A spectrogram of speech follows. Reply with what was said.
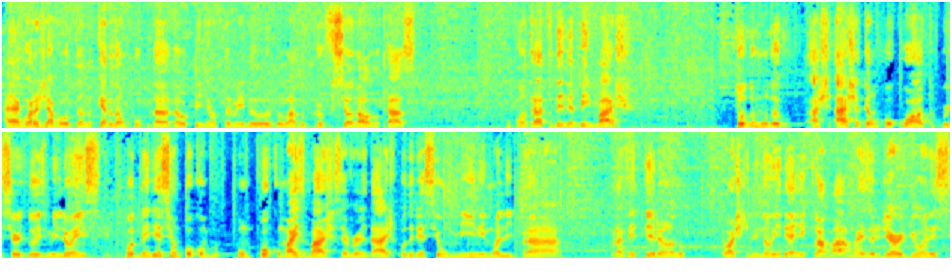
Aí agora já voltando, quero dar um pouco da, da opinião também do, do lado profissional, no caso. O contrato dele é bem baixo. Todo mundo acha até um pouco alto por ser 2 milhões. Poderia ser um pouco, um pouco mais baixo, se é verdade. Poderia ser um mínimo ali para veterano. Eu acho que ele não iria reclamar, mas o Jared Jones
